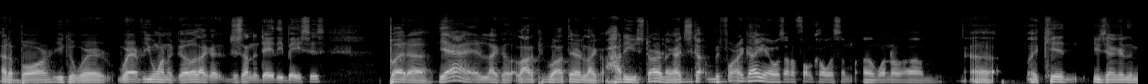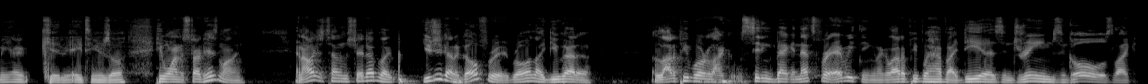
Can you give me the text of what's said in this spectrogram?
at a bar. You could wear wherever you want to go, like a, just on a daily basis. But uh, yeah, like a lot of people out there, like, how do you start? Like, I just got before I got here, I was on a phone call with some uh, one of um uh a kid. He's younger than me, a kid, 18 years old. He wanted to start his line, and I was just telling him straight up, like, you just gotta go for it, bro. Like, you gotta. A lot of people are like sitting back, and that's for everything. Like a lot of people have ideas and dreams and goals. Like,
